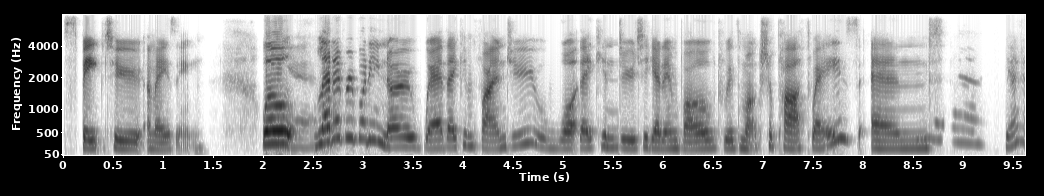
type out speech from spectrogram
speak to, amazing. Well, yeah. let everybody know where they can find you, what they can do to get involved with Moksha Pathways, and yeah. yeah.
